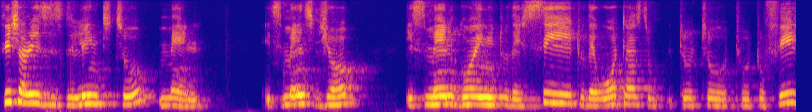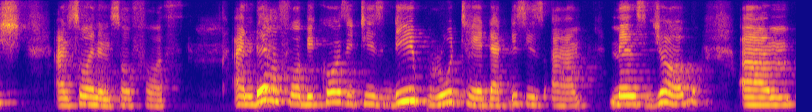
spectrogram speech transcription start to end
fisheries is linked to men. It's men's job. It's men going into the sea, to the waters to, to, to, to, to fish, and so on and so forth. And therefore, because it is deep rooted that this is um, men's job, um,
